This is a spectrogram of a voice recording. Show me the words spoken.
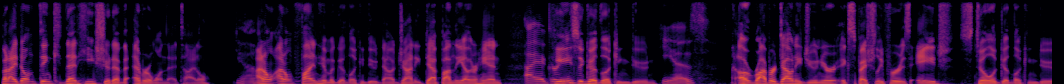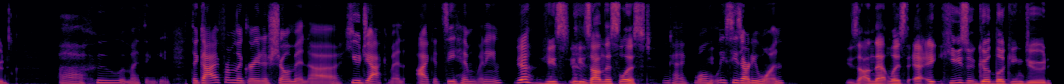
but I don't think that he should have ever won that title. yeah. I don't I don't find him a good-looking dude. Now Johnny Depp on the other hand, I agree. he's a good-looking dude. he is. Uh, Robert Downey Jr., especially for his age, still a good-looking dude. Uh who am I thinking? The guy from The Greatest Showman, uh Hugh Jackman. I could see him winning. Yeah, he's he's on this list. Okay. Well, at least he's already won. He's on that list. He's a good looking dude.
